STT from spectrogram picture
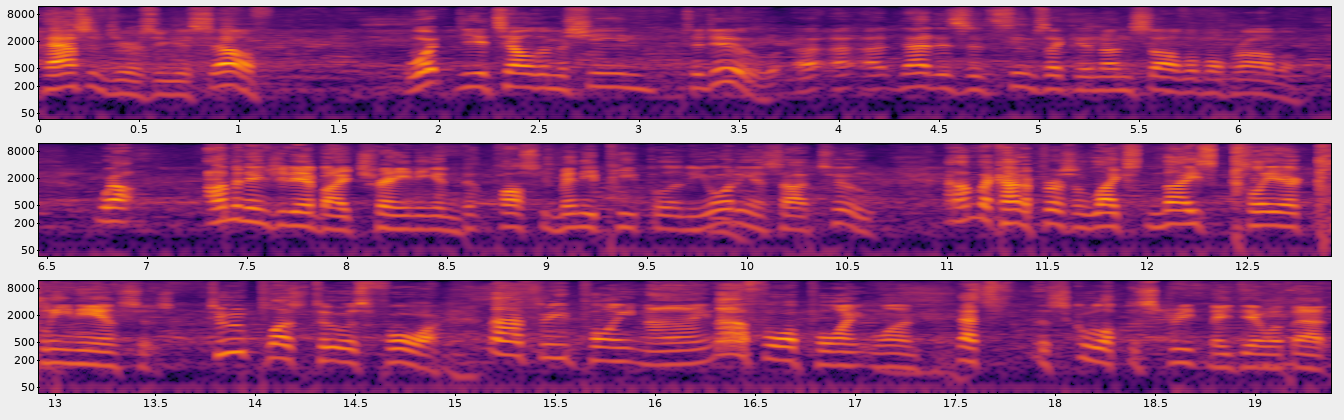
passengers or yourself, what do you tell the machine to do? Uh, uh, uh that is, it seems like an unsolvable problem. Well, I'm an engineer by training and possibly many people in the hmm. audience are too. I'm the kind of person who likes nice, clear, clean answers. Two plus two is four, not 3.9, not 4.1. That's the school up the street may deal with that.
